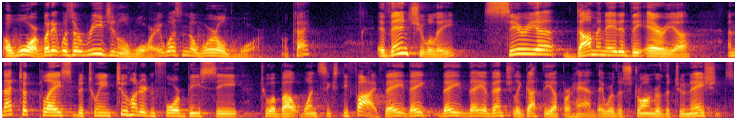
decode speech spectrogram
a war, but it was a regional war. It wasn't a world war, okay? Eventually, Syria dominated the area and that took place between 204 BC to about 165. They, they, they, they eventually got the upper hand. They were the stronger of the two nations.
